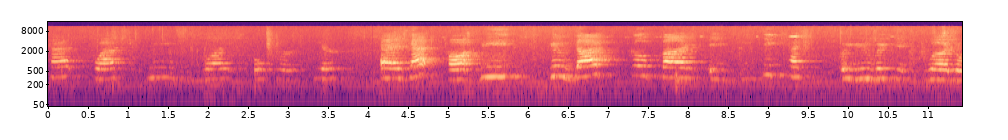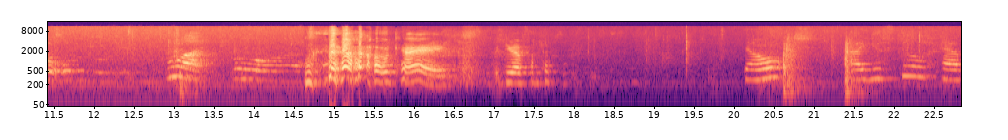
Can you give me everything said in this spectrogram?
cat right over here, and that taught me do not go by a cat or you make it run over. Run, run. okay. Do you have something? Don't I used to have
